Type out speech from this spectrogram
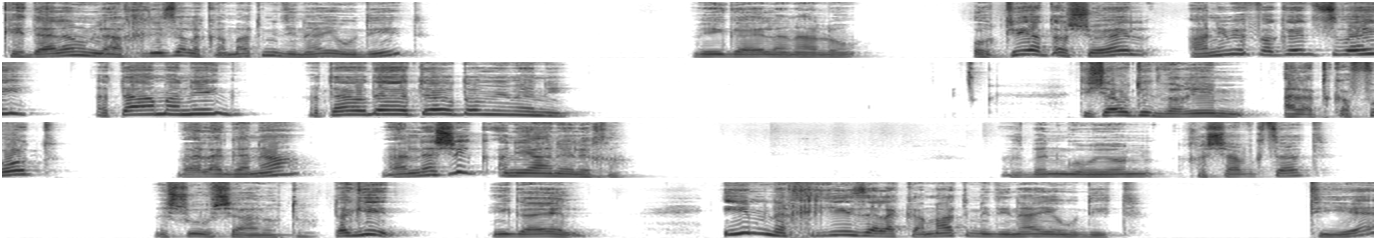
כדאי לנו להכריז על הקמת מדינה יהודית? ויגאל ענה לו, אותי אתה שואל? אני מפקד צבאי, אתה המנהיג, אתה יודע יותר טוב ממני. תשאל אותי דברים על התקפות ועל הגנה ועל נשק, אני אענה לך. אז בן גוריון חשב קצת, ושוב שאל אותו, תגיד, יגאל, אם נכריז על הקמת מדינה יהודית, תהיה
